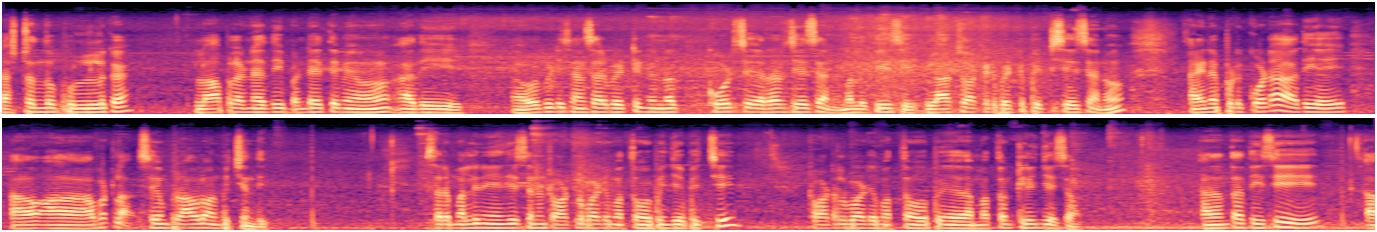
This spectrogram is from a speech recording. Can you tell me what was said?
డస్ట్ ఉందో ఫుల్గా లోపల అనేది బండి అయితే మేము అది ఓబిడి సెన్సార్ పెట్టి నిన్న కోడ్స్ ఎర్రర్ చేశాను. మళ్ళీ తీసి బ్లాక్ సాకెట్ పెట్టి పెట్టి చేశాను. అయినప్పటికి కూడా అది అవట్ల సేమ్ ప్రాబ్లం అనిపించింది. సరే మళ్ళీ నేను ఏం చేశాను? టోటల్ బాడీ మొత్తం ఓపెన్ చేపించి టోటల్ బాడీ మొత్తం ఓపెన్ మొత్తం క్లీన్ చేసాం. అదంతా తీసి ఆ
